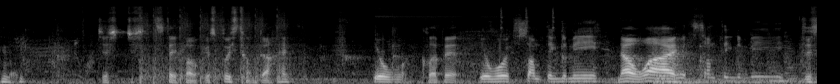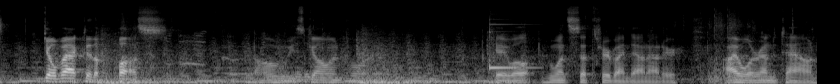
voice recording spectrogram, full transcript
just, just stay focused. Please don't die. You're Clip it. you're worth something to me. No, You're why? worth something to me. Just go back to the bus. Oh, he's going for it. Okay, well, who wants to set the turbine down out here? I will run to town.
